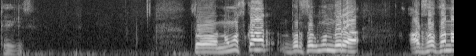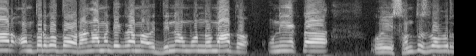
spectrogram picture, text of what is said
ঠিক আছে। তো নমস্কার দর্শক বন্ধুরা আরসা থানার অন্তর্গত রাঙামাটি গ্রামে ওই দীনবন্ধু মাহাতো, উনি একটা ওই সন্তোষবাবুর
